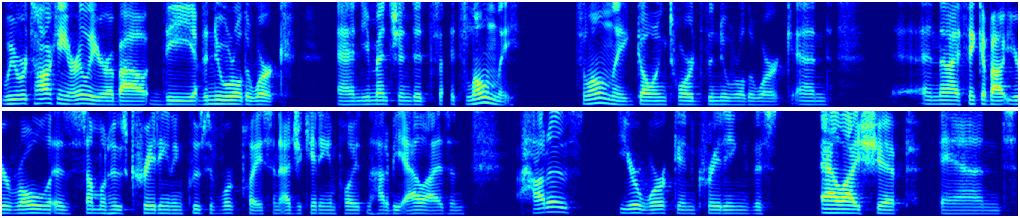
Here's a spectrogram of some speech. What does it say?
We were talking earlier about the the new world of work and you mentioned it's it's lonely. It's lonely going towards the new world of work and and then I think about your role as someone who's creating an inclusive workplace and educating employees on how to be allies and how does your work in creating this allyship and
